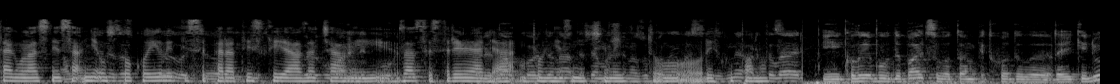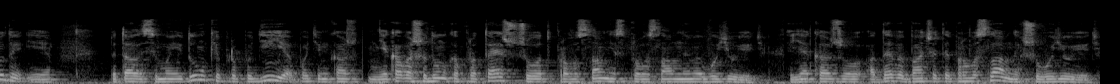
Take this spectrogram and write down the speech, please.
tak vlastne sa neuspokojili tí separatisti a začali zase strieľať a úplne zničili tú rýchlu pomoc. І коли я був в Дебальцево, там підходили деякі люди і питалися мої думки про події, а потім кажуть, яка ваша думка про те, що от православні з православними воюють? Я кажу, а де ви бачите православних, що воюють?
